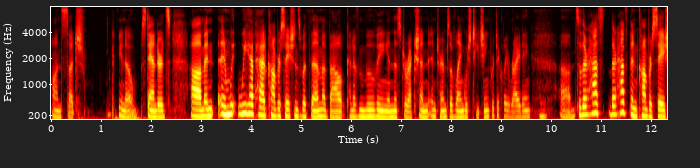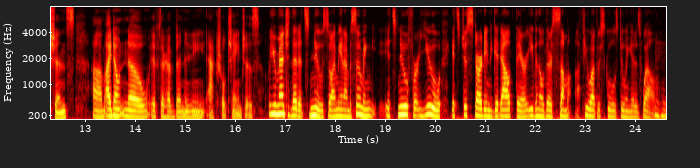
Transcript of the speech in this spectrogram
on such you know standards um, and and we, we have had conversations with them about kind of moving in this direction in terms of language teaching particularly writing mm. Um, so there has there have been conversations. Um, I don't know if there have been any actual changes. Well, you mentioned that it's new, so I mean, I'm assuming it's new for you. It's just starting to get out there, even though there's some a few other schools doing it as well. Mm-hmm.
